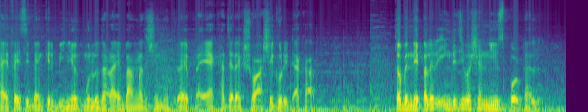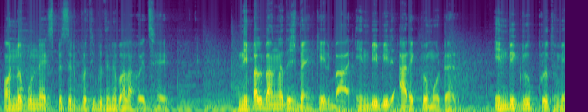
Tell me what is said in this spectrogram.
আইএফআইসি ব্যাংকের বিনিয়োগ মূল্য দাঁড়ায় বাংলাদেশি মুদ্রায় প্রায় এক হাজার একশো আশি কোটি টাকা। তবে নেপালের ইংরেজি ভাষার নিউজ পোর্টাল অন্নপূর্ণা এক্সপ্রেসের প্রতিবেদনে বলা হয়েছে, নেপাল বাংলাদেশ ব্যাংকের বা এনবিবির আরেক প্রমোটার, এনবি গ্রুপ প্রথমে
